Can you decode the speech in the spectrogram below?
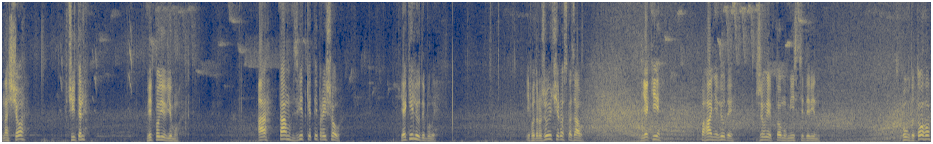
На що вчитель відповів йому? А там, звідки ти прийшов? Які люди були? І подорожуючий розказав, які погані люди жили в тому місці, де він був до того,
